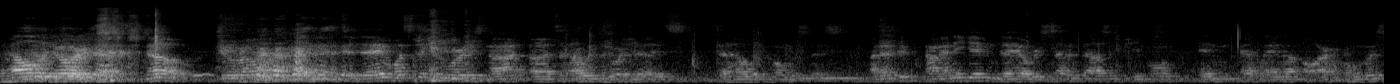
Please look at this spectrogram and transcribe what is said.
To hell with Georgia. No, you're wrong. Today, what's the good word is not uh, to hell with Georgia, it's to hell with homelessness. On, every, on any given day, over 7,000 people in Atlanta are homeless,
